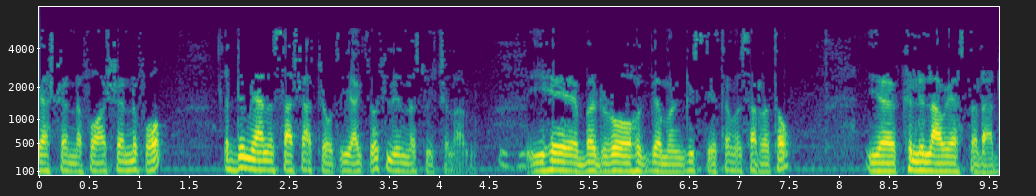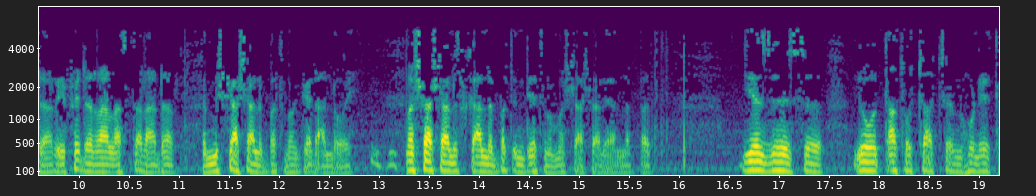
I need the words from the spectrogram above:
ያሸነፈው አሸንፎ ቅድም ያነሳሻቸው ጥያቄዎች ሊነሱ ይችላሉ። ይሄ በድሮ ህገ መንግስት የተመሰረተው የክልላዊ አስተዳደር የፌዴራል አስተዳደር የሚሻሻልበት መንገድ አለ ወይ? መሻሻል እስካለበት እንዴት ነው መሻሻል ያለበት? የዚህስ የወጣቶቻችን ሁኔታ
